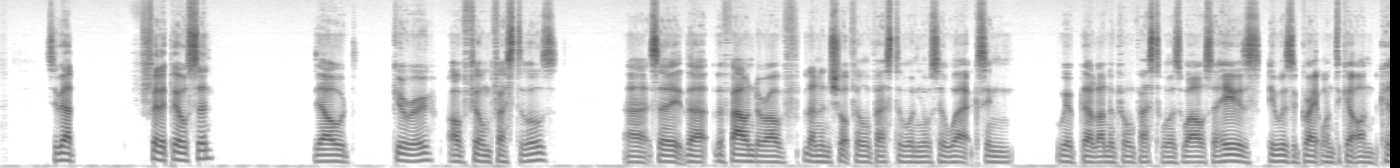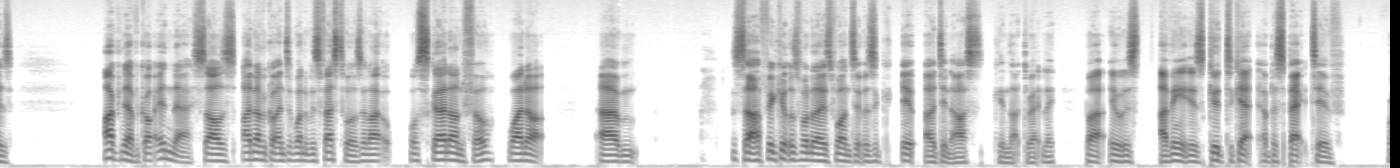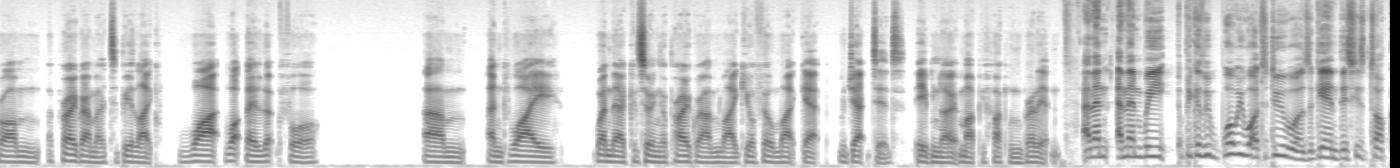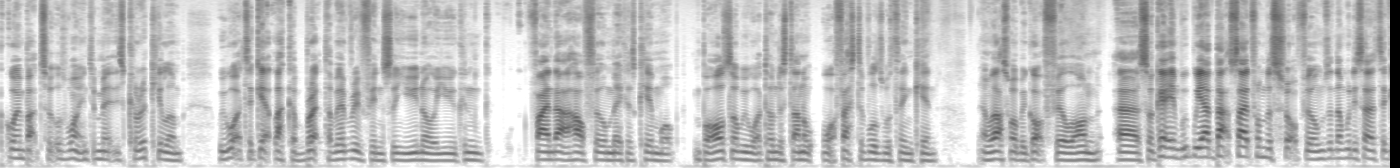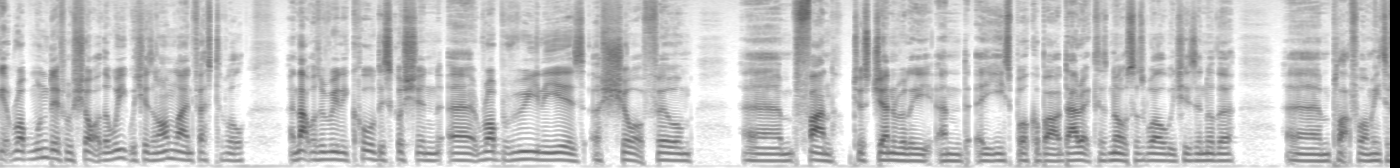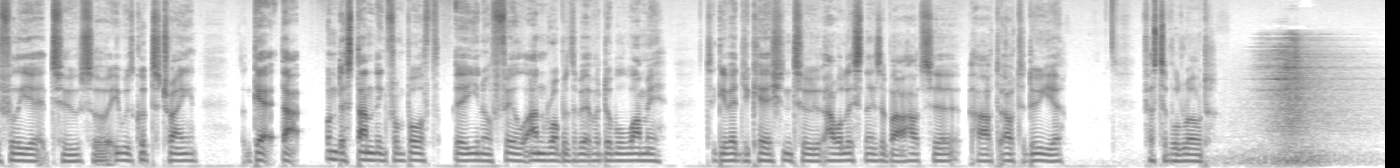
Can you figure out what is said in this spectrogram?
So we had Philip Ilson, the old guru of film festivals. Uh, so the the founder of London Short Film Festival, and he also works in with the London Film Festival as well. So he was he was a great one to get on because I've never got in there. So I was I never got into one of his festivals and like, what's going on, Phil? Why not? Um, so I think it was one of those ones. It was a, it, I didn't ask him that directly, but it was. I think it is good to get a perspective from a programmer to be like what what they look for, um, and why when they're considering a program, like your film might get rejected, even though it might be fucking brilliant. And then and then we because we, what we wanted to do was again this is talk going back to us wanting to make this curriculum we wanted to get like a breadth of everything so you know you can find out how filmmakers came up but also we wanted to understand what festivals were thinking and that's why we got Phil on. Uh, so getting we had that side from the short films, and then we decided to get Rob Munday from Short of the Week, which is an online festival, and that was a really cool discussion. Uh, Rob really is a short film um, fan, just generally, and he spoke about Director's Notes as well, which is another um, platform he's affiliated to. So it was good to try and get that understanding from both, uh, you know, Phil and Rob as a bit of a double whammy to give education to our listeners about how to how to, how to do your festival road.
